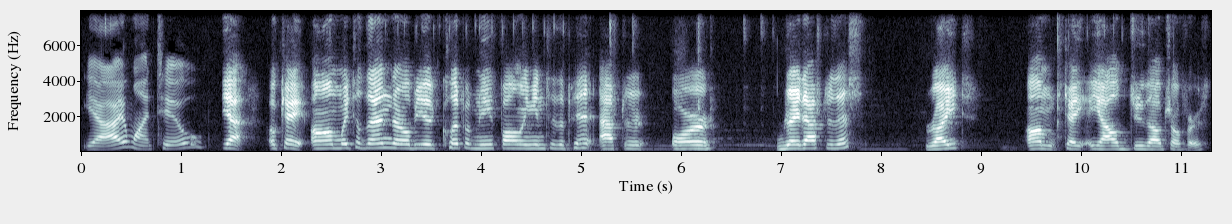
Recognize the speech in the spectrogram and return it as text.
yeah, I want to. Yeah, okay, um, wait till then, there'll be a clip of me falling into the pit after, or right after this, right? Um, okay, yeah, I'll do the outro first.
